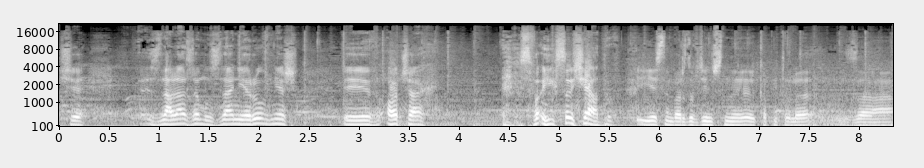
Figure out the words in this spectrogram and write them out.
się znalazłem uznanie również y, w oczach swoich sąsiadów. Jestem bardzo wdzięczny kapitule za,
